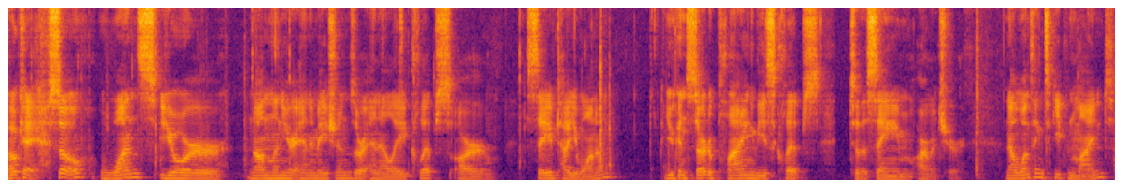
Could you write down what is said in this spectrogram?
Okay, so once your nonlinear animations or NLA clips are saved how you want them, you can start applying these clips to the same armature. Now, one thing to keep in mind,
